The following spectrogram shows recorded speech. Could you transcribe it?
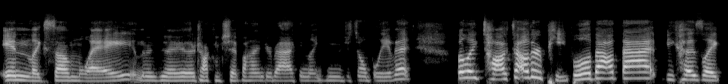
in like some way and maybe they're talking shit behind your back and like you just don't believe it but like talk to other people about that because like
